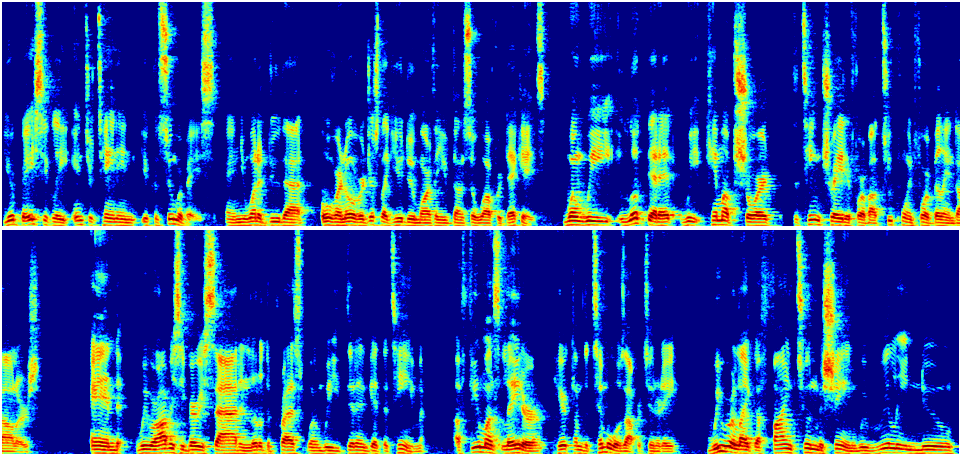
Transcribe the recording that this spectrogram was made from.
you're basically entertaining your consumer base. And you want to do that over and over, just like you do, Martha. You've done so well for decades. When we looked at it, we came up short. The team traded for about $2.4 billion. And we were obviously very sad and a little depressed when we didn't get the team. A few months later, here comes the Timberwolves opportunity. We were like a fine tuned machine. We really knew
